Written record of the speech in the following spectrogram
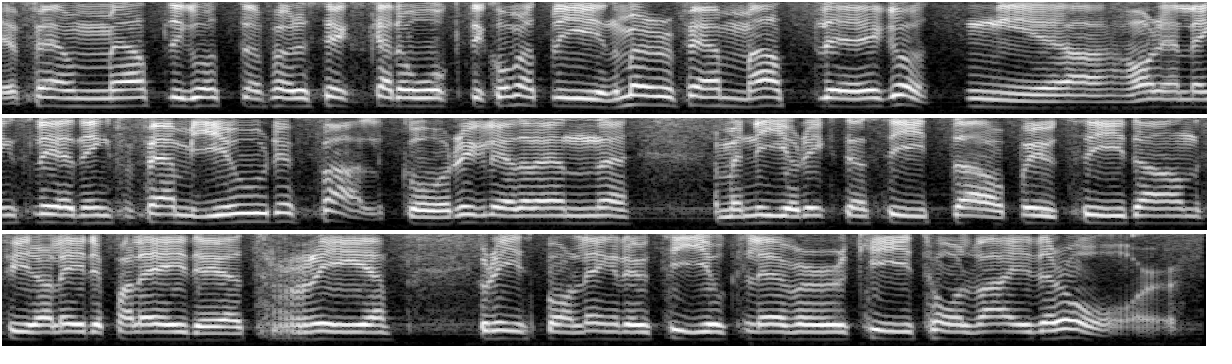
Eh, fem Atlegutten före sex Kadok. Det kommer att bli nummer fem Atlegutten. Ja, har en längsledning för fem Jude Falco. Ryggledaren eh, nummer nio Riksten Sita och på utsidan fyra Lady Palais. Det är tre Greaseborn längre ut tio Clever Key 12 Either Or.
